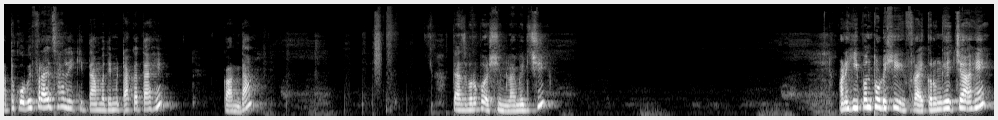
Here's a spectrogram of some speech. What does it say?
आता कोबी फ्राय झाली की त्यामध्ये मी टाकत आहे कांदा. त्याचबरोबर शिमला मिरची. आणि ही पण थोडीशी फ्राय करून घ्यायची आहे.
